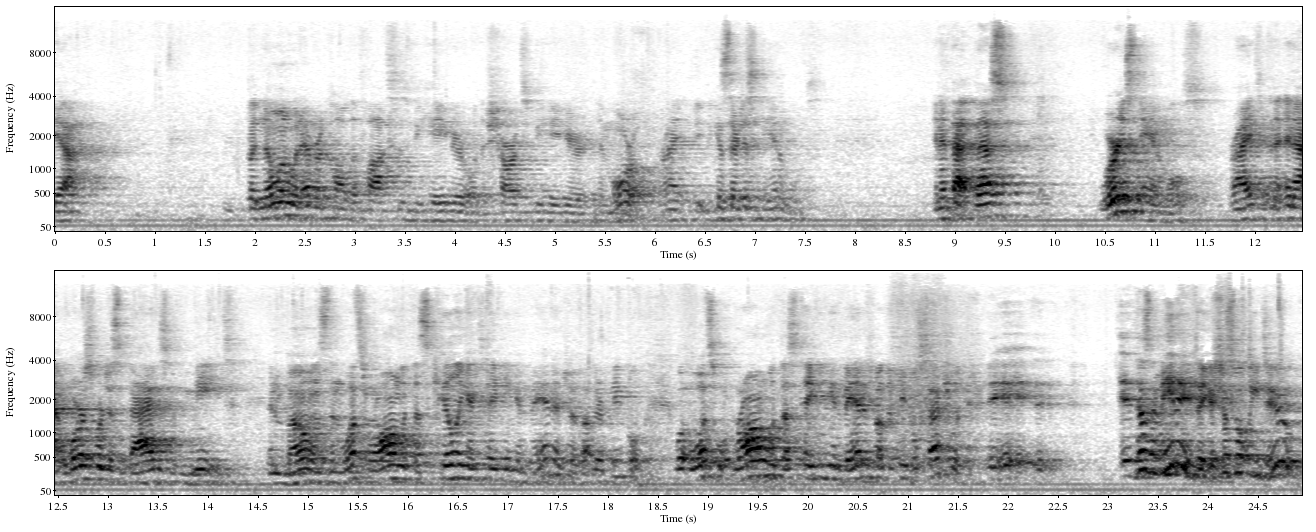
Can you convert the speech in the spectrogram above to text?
yeah. But no one would ever call the fox's behavior or the shark's behavior immoral, right? Because they're just animals. And if at best, we're just animals, right? And, and at worst, we're just bags of meat and bones, then what's wrong with us killing and taking advantage of other people? What's wrong with us taking advantage of other people sexually? It, it, it, doesn't mean anything. It's just what we do.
